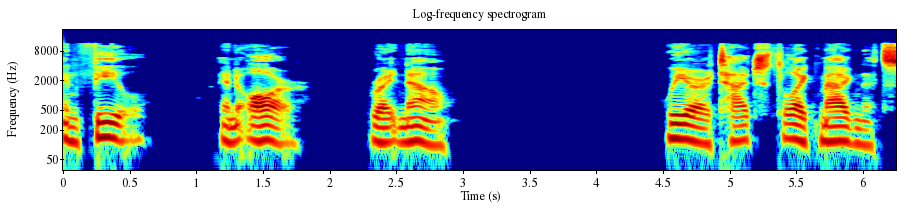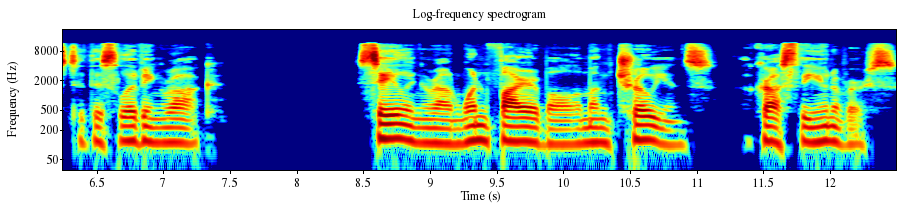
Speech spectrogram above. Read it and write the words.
and feel and are right now. We are attached like magnets to this living rock, sailing around one fireball among trillions across the universe.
